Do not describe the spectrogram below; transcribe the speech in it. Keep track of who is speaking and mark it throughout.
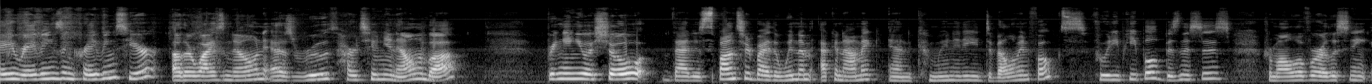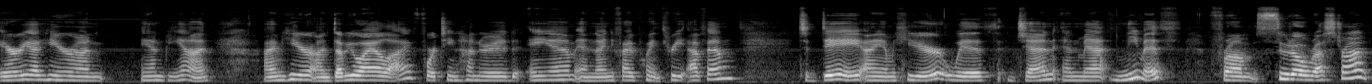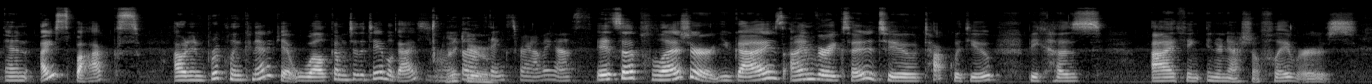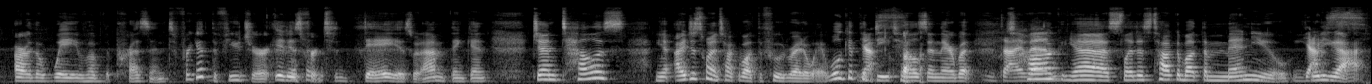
Speaker 1: Hey, Ravings and Cravings here, otherwise known as Ruth Hartunian Alumbaugh, bringing you a show that is sponsored by the Windham Economic and Community Development folks, foodie people, businesses from all over our listening area here on and beyond. I'm here on WILI 1400 AM and 95.3 FM. Today I am here with Jen and Matt Nemeth from Suto Restaurant and Icebox out in Brooklyn, Connecticut. Welcome to the table, guys.
Speaker 2: Thank
Speaker 3: Welcome.
Speaker 2: you.
Speaker 3: Thanks for having us.
Speaker 1: It's a pleasure, you guys. I'm very excited to talk with you because I think international flavors are the wave of the present. Forget the future. It is for today, is what I'm thinking. Jen, tell us. You know, I just want to talk about the food right away. We'll get the
Speaker 3: Yes.
Speaker 1: details in there, but
Speaker 3: Dive
Speaker 1: talk.
Speaker 3: in.
Speaker 1: Yes, let us talk about the menu. Yes. What do you got?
